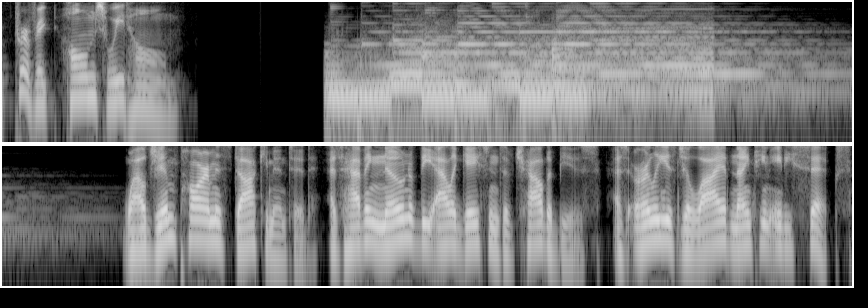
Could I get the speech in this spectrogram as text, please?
perfect home sweet home. While Jim Parham is documented as having known of the allegations of child abuse as early as July of 1986,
